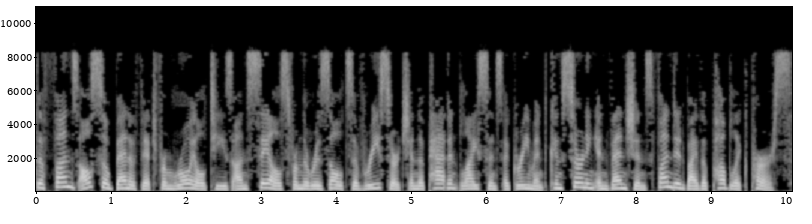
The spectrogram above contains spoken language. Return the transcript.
The funds also benefit from royalties on sales from the results of research and the patent license agreement concerning inventions funded by the public purse.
